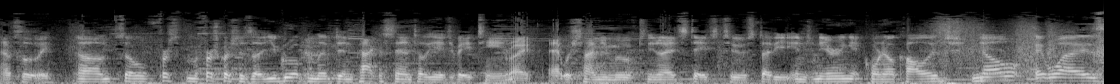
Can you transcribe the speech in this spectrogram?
Absolutely. Um, so, first, my first question is: uh, You grew up and lived in Pakistan until the age of 18, Right. At which time you moved to the United States to study engineering at Cornell College. No, it was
